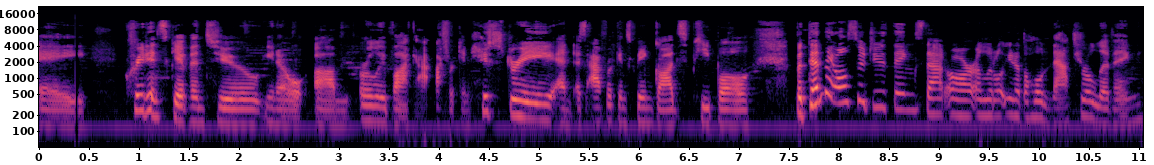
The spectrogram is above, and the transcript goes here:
a credence given to you know um, early black african history and as africans being god's people. But then they also do things that are a little you know the whole natural living.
